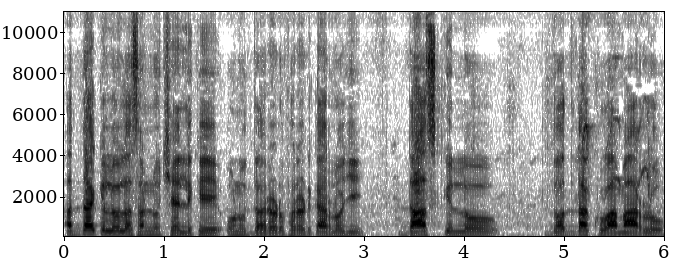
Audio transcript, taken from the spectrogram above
ਅੱਧਾ ਕਿਲੋ ਲਸਣ ਨੂੰ ਛਿੱਲ ਕੇ ਉਹਨੂੰ ਦਰੜ ਫਰੜ ਕਰ ਲਓ ਜੀ। 10 ਕਿਲੋ ਦੁੱਧ ਦਾ ਖੋਆ ਮਾਰ ਲਓ।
